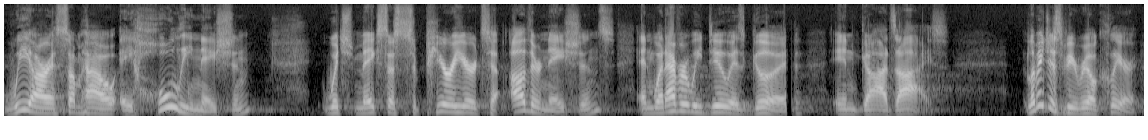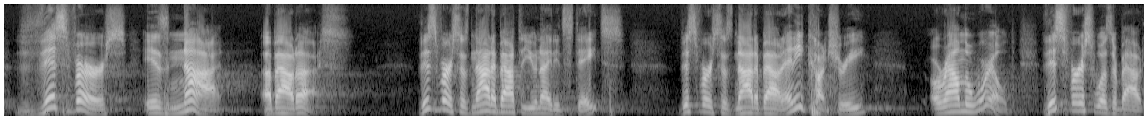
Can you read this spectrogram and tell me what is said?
we are somehow a holy nation which makes us superior to other nations, and whatever we do is good in God's eyes. Let me just be real clear. This verse is not about us. This verse is not about the United States. This verse is not about any country around the world. This verse was about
